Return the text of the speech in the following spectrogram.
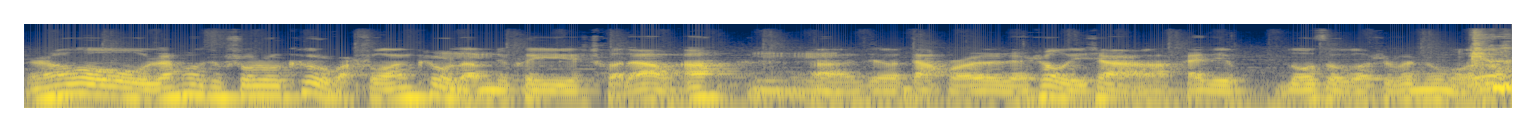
然后然后就说说 Q 吧。说完 Q，咱们就可以扯淡了啊。嗯嗯啊，就大伙儿忍受一下啊，还得啰嗦个十分钟左右啊。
